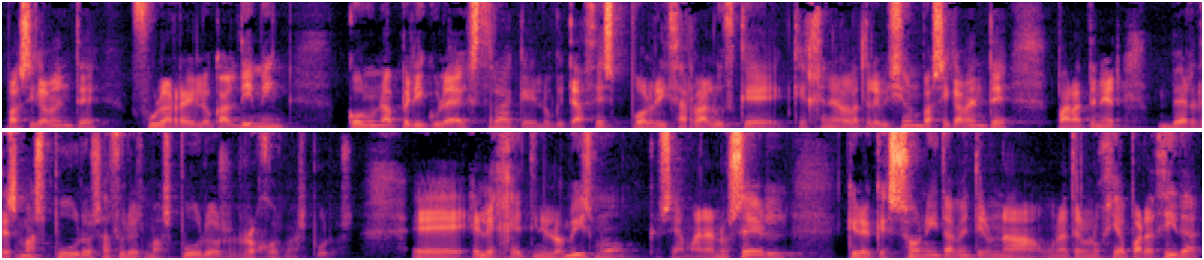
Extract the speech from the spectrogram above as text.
básicamente Full Array Local Dimming con una película extra que lo que te hace es polarizar la luz que, genera la televisión básicamente para tener verdes más puros, azules más puros, rojos más puros. Eh, LG tiene lo mismo, que se llama NanoCell, creo que Sony también tiene una, una tecnología parecida,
